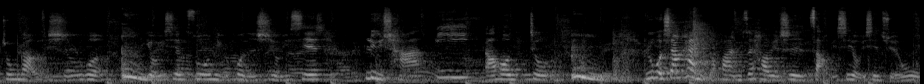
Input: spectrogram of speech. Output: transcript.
忠告也是，如果 有一些作女或者是有一些绿茶一，然后就 如果伤害你的话，你最好也是早一些有一些觉悟。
